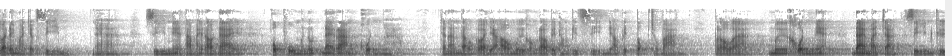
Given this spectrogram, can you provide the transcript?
ก็ได้มาจากศีลนะศีลเนี่ยทำให้เราได้พบภูมิมนุษย์ได้ร่างคนมา ฉะนั้นเราก็อย่าเอามือของเราไปทำผิดศีล อย่าเอาไปตบชาวบ้าน เพราะว่ามือคนเนี่ย ได้มาจากศีลคือ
